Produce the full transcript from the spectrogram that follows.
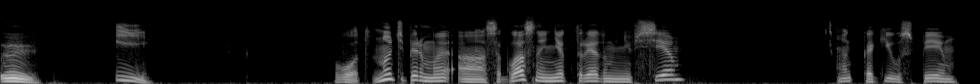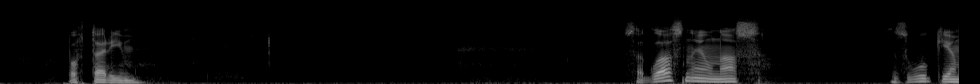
И, И. Вот. Ну, теперь мы а, согласны. Некоторые, я думаю, не все. А какие успеем, повторим. Согласные у нас звуки.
